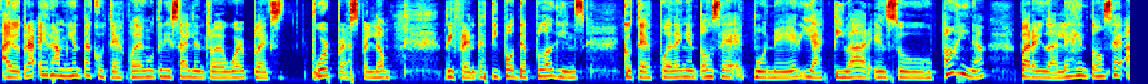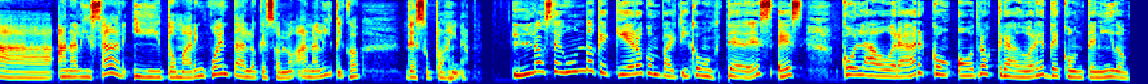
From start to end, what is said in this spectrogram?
hay otras herramientas que ustedes pueden utilizar dentro de WordPress WordPress, perdón, diferentes tipos de plugins que ustedes pueden entonces poner y activar en su página para ayudarles entonces a analizar y tomar en cuenta lo que son los analíticos de su página. Lo segundo que quiero compartir con ustedes es colaborar con otros creadores de contenido.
